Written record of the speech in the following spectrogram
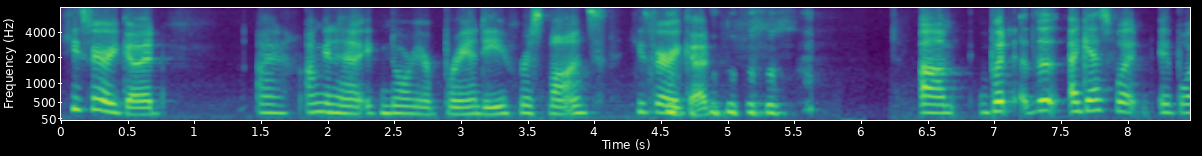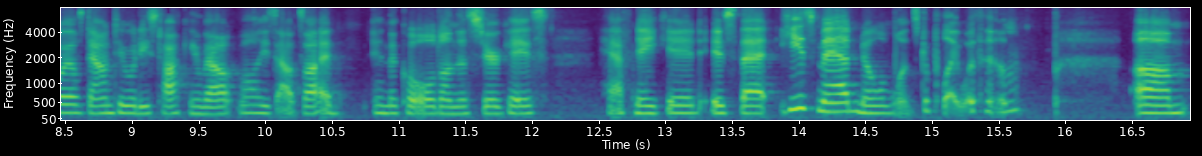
he's very good. I I'm gonna ignore your Brandi response. He's very good. um, but the I guess what it boils down to, what he's talking about while he's outside in the cold on the staircase, half naked, is that he's mad. No one wants to play with him. Um,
